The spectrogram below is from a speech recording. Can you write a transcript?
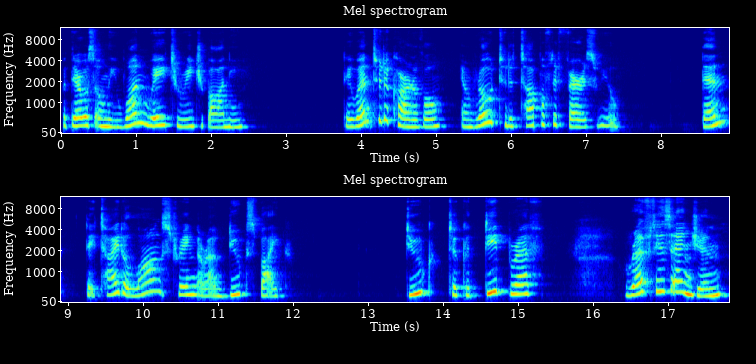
But there was only one way to reach Bonnie. They went to the carnival and rode to the top of the Ferris wheel. Then they tied a long string around Duke's bike. Duke took a deep breath, revved his engine,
